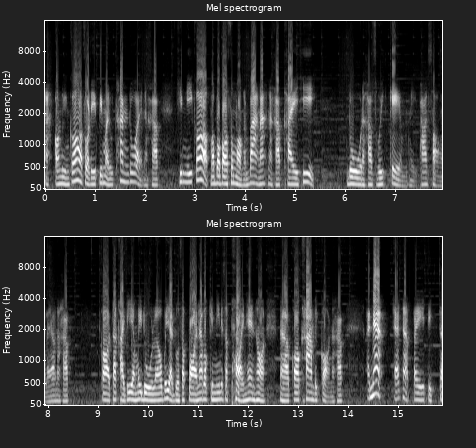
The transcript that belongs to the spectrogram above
อะก่อนอื่นก็สวัสดีปีใหม่ทุกท่านด้วยนะครับคลิปนี้ก็มาเบาๆสมองกันบ้างนะนะครับ ใครที่ดูนะครับสวิตเกมนี่ภาคสองแล้วนะครับ ก็ถ้าใครที่ยังไม่ดูแล้วไม่อยากโดนสปอยนะเพราะคลิปนี้มีสปอยแน่นอนนะครับ ก็ข้ามไปก่อนนะครับ อันเนี้ยแอดน่ะไปติดใจ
